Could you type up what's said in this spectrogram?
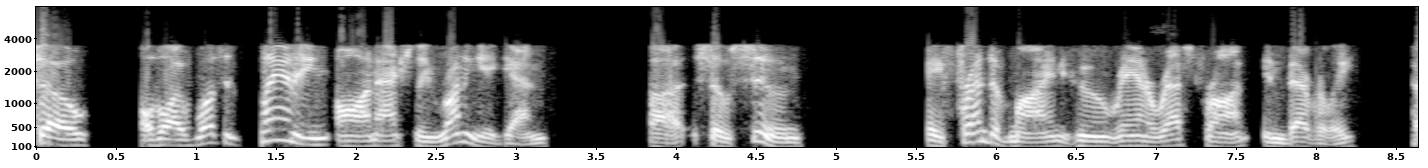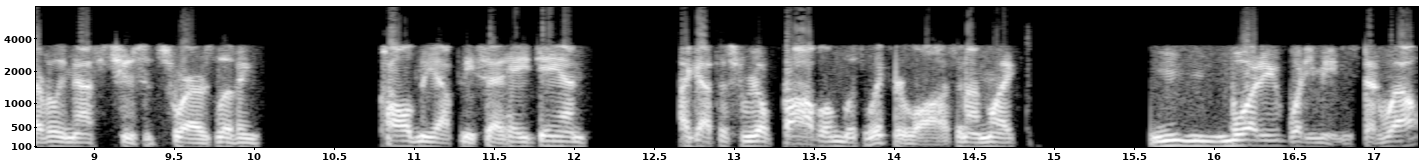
So, although I wasn't planning on actually running again uh, so soon, a friend of mine who ran a restaurant in Beverly, Beverly, Massachusetts, where I was living, called me up and he said, "Hey Dan, I got this real problem with liquor laws." And I'm like, "Mm, "What do you What do you mean?" He said, "Well,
